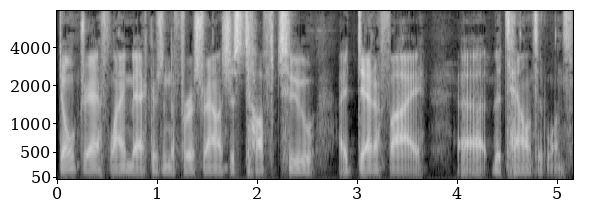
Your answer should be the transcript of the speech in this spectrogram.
don't draft linebackers in the first round. It's just tough to identify uh, the talented ones.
